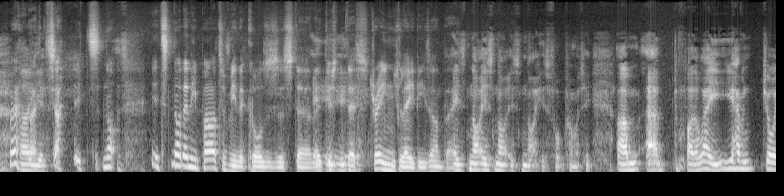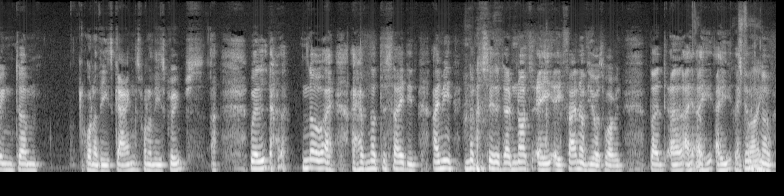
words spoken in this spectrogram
Well, Uh, yes. it's, it's not. It's not any part of me that causes a stir. They're just it- they're strange ladies, aren't they? It's not. It's not. It's not his fault, Cromarty. Um, uh, by the way, you haven't joined um, one of these gangs, one of these groups. Uh, well, no, I, I have not decided. I mean, not to say that I'm not a, a fan of yours, Warren, but uh, I, I, I, I don't fine. know.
